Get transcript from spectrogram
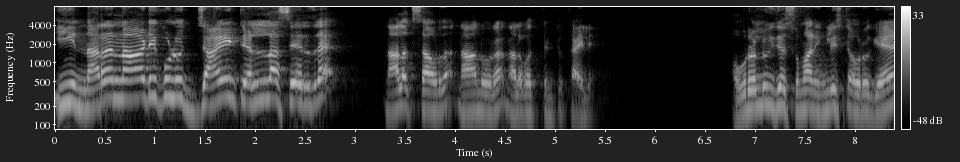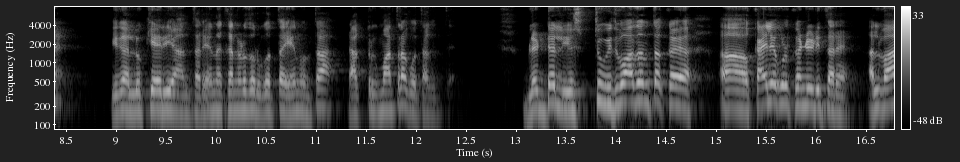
ಈ ನರನಾಡಿಗಳು ಜಾಯಿಂಟ್ ಎಲ್ಲ ಸೇರಿದ್ರೆ ನಾಲ್ಕು ಸಾವಿರದ ನಾನ್ನೂರ ನಲವತ್ತೆಂಟು ಕಾಯಿಲೆ. ಅವರಲ್ಲೂ ಇದೆ ಸುಮಾರು ಇಂಗ್ಲೀಷ್ನವ್ರಿಗೆ. ಈಗ ಲುಕೇರಿಯಾ ಅಂತಾರೆ. ಏನೋ ಕನ್ನಡದವ್ರು ಗೊತ್ತಾ ಏನು ಅಂತ? ಡಾಕ್ಟ್ರಿಗೆ ಮಾತ್ರ ಗೊತ್ತಾಗುತ್ತೆ. ಬ್ಲಡ್ಡಲ್ಲಿ ಎಷ್ಟು ವಿಧವಾದಂಥ ಕಾಯಿಲೆಗಳು ಕಂಡುಹಿಡಿತಾರೆ. ಅಲ್ವಾ?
